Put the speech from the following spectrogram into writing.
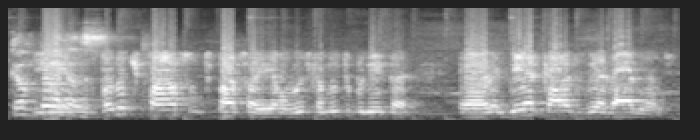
Campanas. depois eu te passo, te passo aí, é uma música muito bonita. É bem a cara do VH mesmo.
